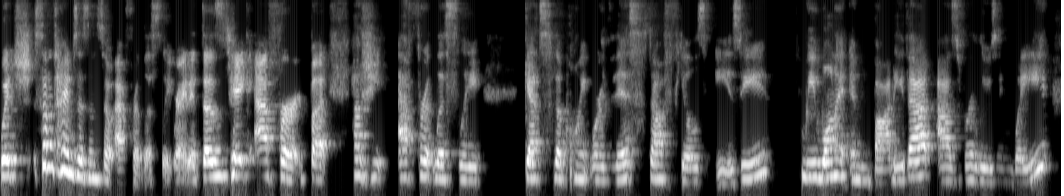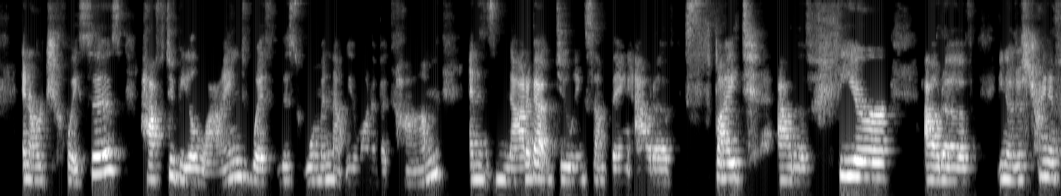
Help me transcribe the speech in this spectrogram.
which sometimes isn't so effortlessly, right? It does take effort, but how she effortlessly gets to the point where this stuff feels easy we want to embody that as we're losing weight and our choices have to be aligned with this woman that we want to become. And it's not about doing something out of spite out of fear out of you know just trying to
